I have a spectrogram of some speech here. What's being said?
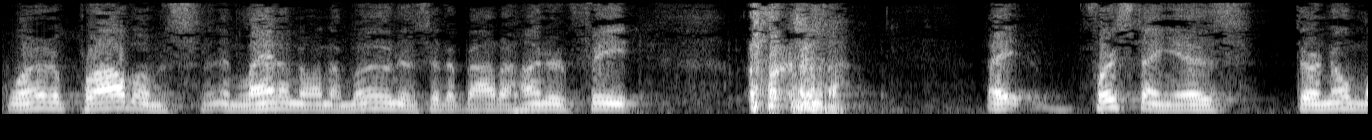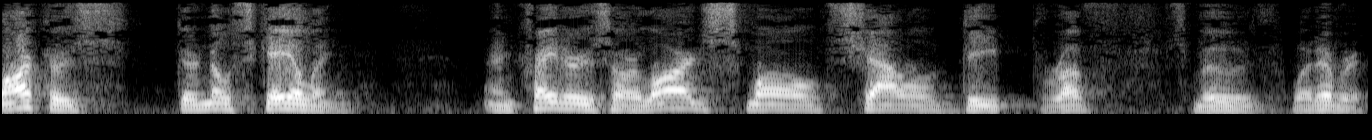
one of the problems in landing on the moon is at about 100 feet. hey, first thing is there are no markers, there are no scaling. And craters are large, small, shallow, deep, rough, smooth, whatever.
